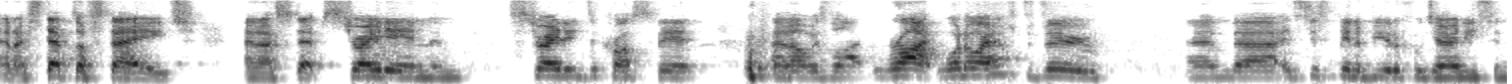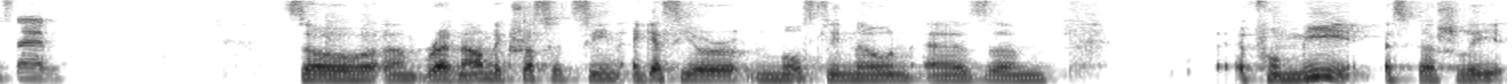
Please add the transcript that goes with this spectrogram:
and I stepped off stage and I stepped straight in and straight into CrossFit, and I was like, right, what do I have to do? And uh, it's just been a beautiful journey since then. So um, right now in the CrossFit scene, I guess you're mostly known as, um, for me especially,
